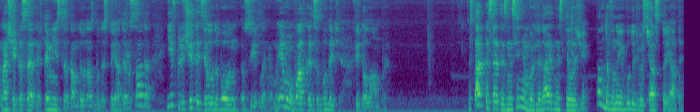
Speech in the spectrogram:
наші касети в те місце, там, де у нас буде стояти розсада, і включити цілодобове освітлення. В моєму випадку це будуть фітолампи. Ось так касети з насінням виглядають на стілажі, там, де вони будуть весь час стояти.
